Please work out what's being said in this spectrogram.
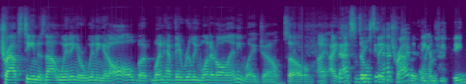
Trout's team is not winning or winning at all, but when have they really won it all anyway, Joe? So I, I, I still think Trout is the MVP.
